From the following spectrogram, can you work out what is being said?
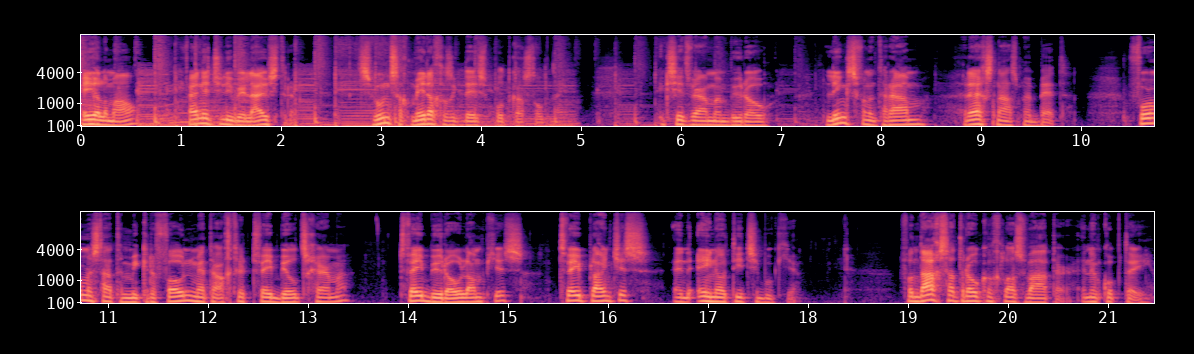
Hey allemaal, fijn dat jullie weer luisteren. Het is woensdagmiddag als ik deze podcast opneem. Ik zit weer aan mijn bureau, links van het raam, rechts naast mijn bed. Voor me staat een microfoon met daarachter twee beeldschermen, twee bureaulampjes, twee plantjes en één notitieboekje. Vandaag staat er ook een glas water en een kop thee.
